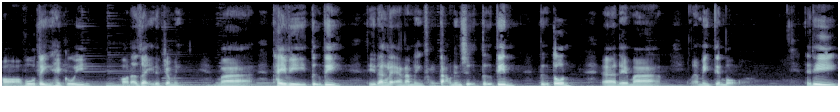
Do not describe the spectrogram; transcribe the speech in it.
họ vô tình hay cố ý họ đã dạy được cho mình. Và thay vì tự ti thì đáng lẽ là mình phải tạo nên sự tự tin tự tôn à, để mà à, mình tiến bộ thế thì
